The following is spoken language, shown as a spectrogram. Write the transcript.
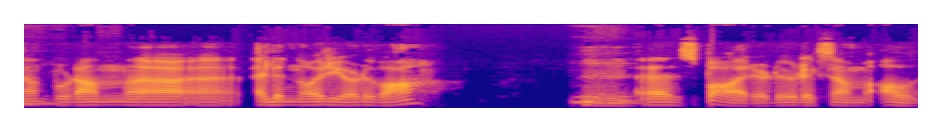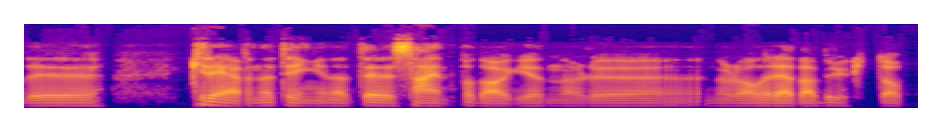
Sant? Hvordan, eh, eller når gjør du hva? Mm. Eh, Sparer du liksom alle de krevende tingene til seint på dagen når du, når du allerede har brukt opp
